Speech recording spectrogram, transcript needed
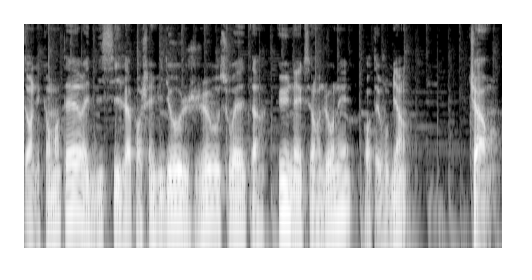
dans les commentaires et d'ici la prochaine vidéo, je vous souhaite une excellente journée, portez-vous bien, ciao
